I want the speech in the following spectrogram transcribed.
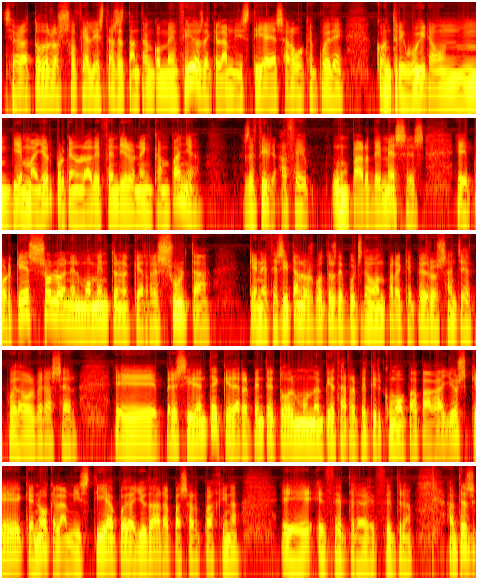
Si ahora todos los socialistas están tan convencidos de que la amnistía es algo que puede contribuir a un bien mayor, ¿por qué no la defendieron en campaña? Es decir, hace un par de meses. Eh, ¿Por qué es solo en el momento en el que resulta que necesitan los votos de Puigdemont para que Pedro Sánchez pueda volver a ser eh, presidente, que de repente todo el mundo empieza a repetir como papagayos que, que no, que la amnistía puede ayudar a pasar página, eh, etcétera, etcétera. Antes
